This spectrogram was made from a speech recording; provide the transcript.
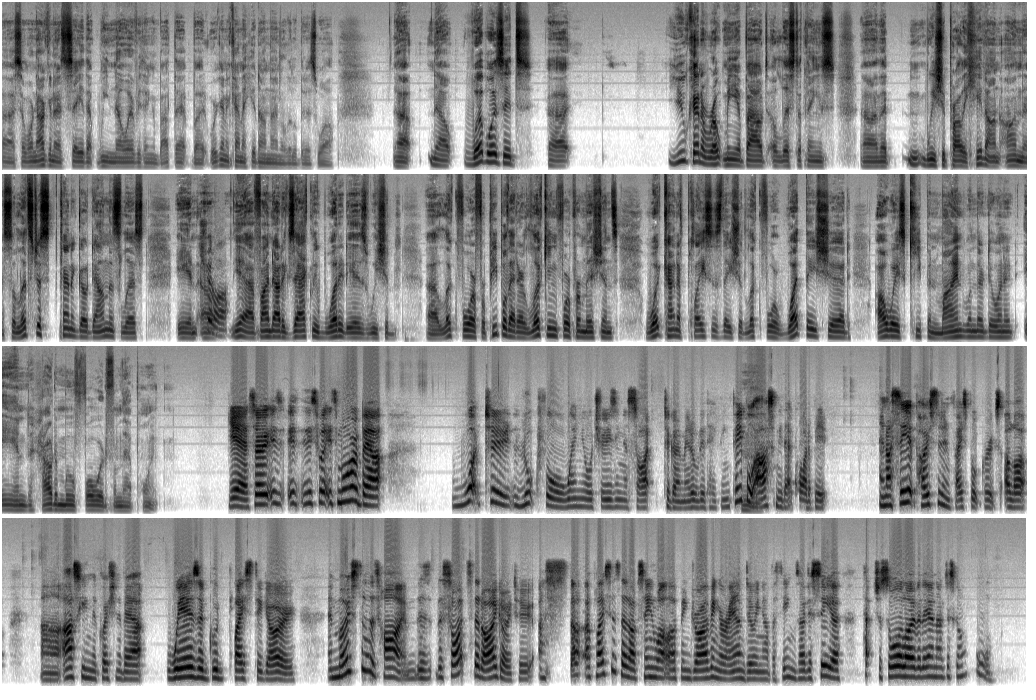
Uh, so we're not going to say that we know everything about that, but we're going to kind of hit on that a little bit as well. Uh, now, what was it? Uh, you kind of wrote me about a list of things uh, that we should probably hit on on this. So let's just kind of go down this list and uh, Sure. yeah, find out exactly what it is we should uh, look for for people that are looking for permissions. What kind of places they should look for, what they should always keep in mind when they're doing it, and how to move forward from that point. Yeah. So this it's more about what to look for when you're choosing a site to go metal detecting. People Mm. ask me that quite a bit, and I see it posted in Facebook groups a lot, uh, asking the question about where's a good place to go. And most of the time, the, the sites that I go to are, stu- are places that I've seen while I've been driving around doing other things. I just see a patch of soil over there, and I just go, oh,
